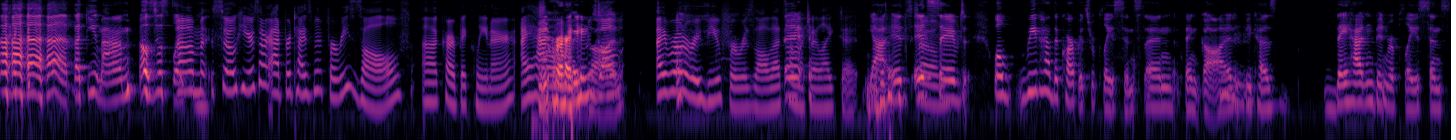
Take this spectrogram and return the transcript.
fuck you mom i was just like um. So here's our advertisement for Resolve uh, carpet cleaner. I had Oh Right. Resolve. I wrote a review for Resolve. That's how Eh, much I liked it. yeah it's it's saved well we've had the carpets replaced since then thank god Mhm. because they hadn't been replaced since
